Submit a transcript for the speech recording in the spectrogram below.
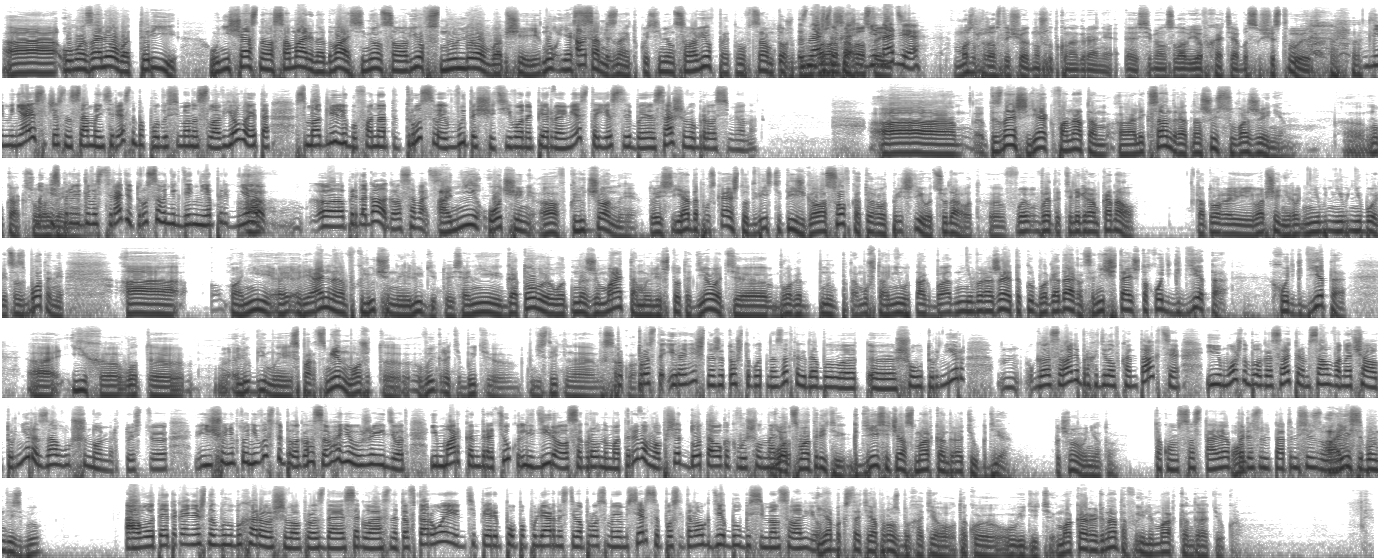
А, у Мазалева 3%. У несчастного Самарина 2, Семен Соловьев с нулем вообще. Ну, я, А вот сам не з- знаю, такой Семен Соловьев, поэтому в целом тоже... Знаешь, что Геннадия, Можно, пожалуйста, еще одну шутку на грани? Э, Семен Соловьев хотя бы существует. для меня, если честно, самое интересное по поводу Семена Соловьева, это смогли ли бы фанаты Трусовой вытащить его на первое место, если бы Саша выбрала Семена? А, ты знаешь, я к фанатам Александра отношусь с уважением. А, Ну как, с Ну, и уважением? справедливости ради, Трусова нигде не, пред- не А- э, предлагала голосовать. Они очень а, включенные. То есть я допускаю, что 200 тысяч голосов, которые вот пришли вот сюда, вот э, в, в этот телеграм-канал, который вообще не, не, не- борется с ботами, а они э, реально включенные люди. То есть они готовы вот нажимать там или что-то делать, э, благо- ну, потому что они вот так не выражают такую благодарность. Они считают, что хоть где-то, хоть где-то их э, вот э, любимый спортсмен может э, выиграть и быть э, действительно высоко. Просто иронично же то, что год назад, когда был э, э, шоу-турнир, голосование проходило ВКонтакте, и можно было голосовать прям с самого начала турнира за лучший номер. То есть э, еще никто не выступил, а голосование уже идет. И Марк Кондратюк лидировал с огромным отрывом вообще до того, как вышел на лед. Вот смотрите, где сейчас Марк Кондратюк? Где? Почему его нету? В таком составе по Он- результатам сезона. А если бы он здесь был? А вот это, конечно, был бы хороший вопрос, да, я согласна. Это второй теперь по популярности вопрос в моем сердце после того, где был бы Семен Соловьев. Я бы, кстати, опрос бы хотел такой увидеть. Макар Игнатов или Марк Кондратюк?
